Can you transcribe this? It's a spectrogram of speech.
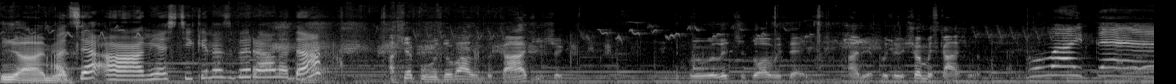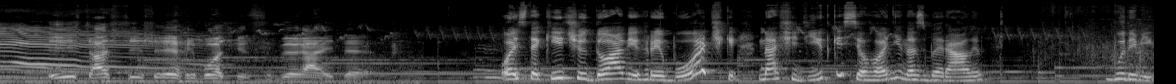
І Амі. а це Амія стільки назбирала, да? А ще погодували ми качечок. провели чудовий день. Аня, подивись, що ми скажемо на? Бувайте! І частіше грибочки збирайте. Ось такі чудові грибочки наші дітки сьогодні назбирали. Будемо їх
